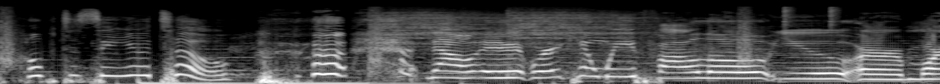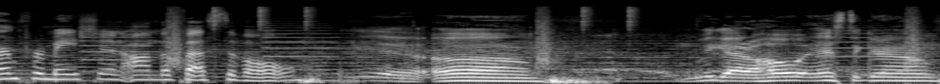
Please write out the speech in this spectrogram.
hope to see you too. now, eh, where can we follow you or more information on the festival? yeah. Um, we got a whole Instagram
